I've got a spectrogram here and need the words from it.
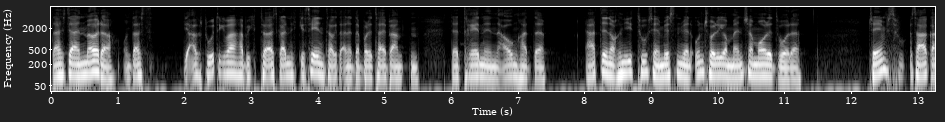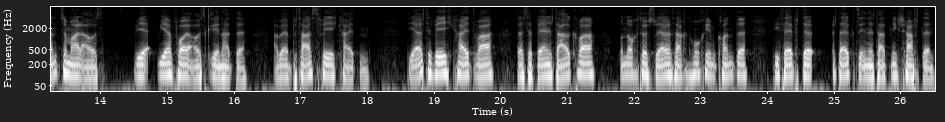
Da ist ja ein Mörder und dass die Axt blutig war, habe ich zuerst gar nicht gesehen, sagte einer der Polizeibeamten, der Tränen in den Augen hatte. Er hatte noch nie zusehen müssen, wie ein unschuldiger Mensch ermordet wurde. James sah ganz normal aus, wie, wie er vorher ausgesehen hatte, aber er besaß Fähigkeiten. Die erste Fähigkeit war, dass der Bären stark war und noch so schwere Sachen hochheben konnte, die selbst der Stärkste in der Stadt nicht schaffte.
